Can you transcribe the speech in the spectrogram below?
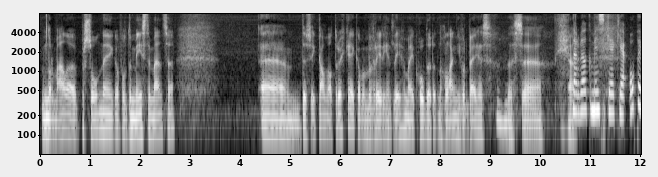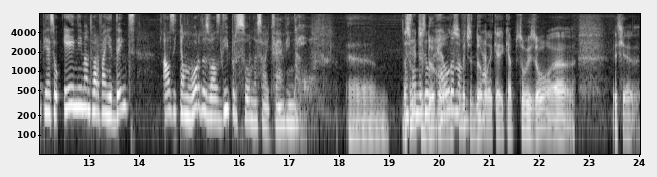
normale persoon, denk ik, of, of de meeste mensen. Ehm, dus ik kan wel terugkijken op een bevredigend leven, maar ik hoop dat het nog lang niet voorbij is. Mhm. dus, uh, ja. Naar welke mensen kijk jij op? Heb jij zo één iemand waarvan je denkt, als ik kan worden zoals die persoon, dat zou ik fijn vinden? Oh, ehm, dat, is een beetje dubbel. dat is een beetje dubbel. Ik, ik, heb sowieso, uh, weet je,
